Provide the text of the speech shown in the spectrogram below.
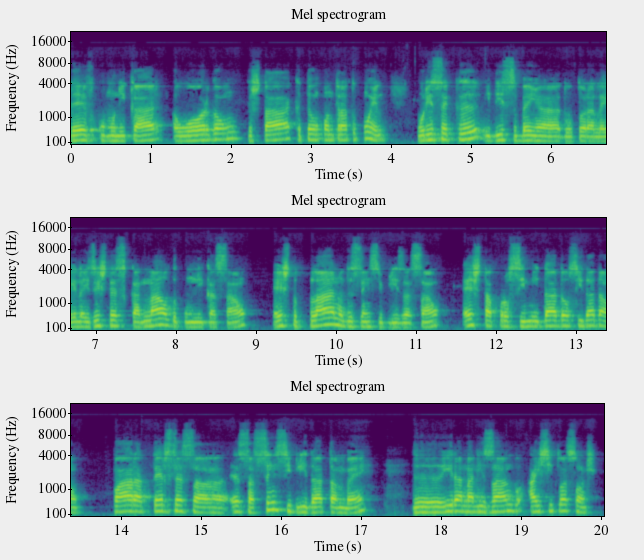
deve comunicar ao órgão que está que tem um contrato com ele. Por isso é que, e disse bem a doutora Leila, existe esse canal de comunicação, este plano de sensibilização, esta proximidade ao cidadão, para ter essa, essa sensibilidade também de ir analisando as situações.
